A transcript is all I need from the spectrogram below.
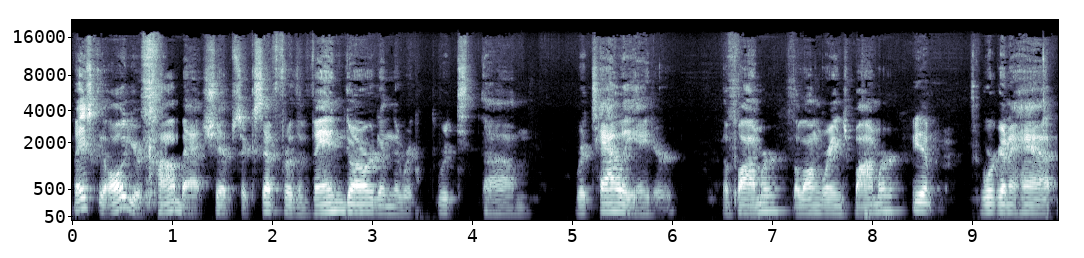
basically all your combat ships except for the Vanguard and the um, Retaliator, the bomber, the long range bomber, Yep. we're gonna have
